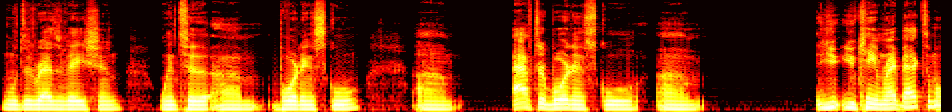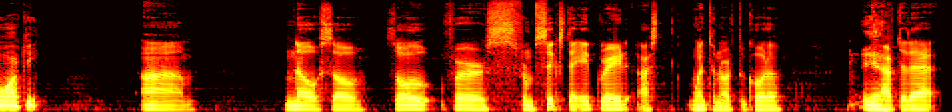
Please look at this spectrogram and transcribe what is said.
moved to the reservation, went to um, boarding school. Um, after boarding school, um, you you came right back to Milwaukee. Um, no. So so for from sixth to eighth grade, I went to North Dakota. Yeah, After that,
